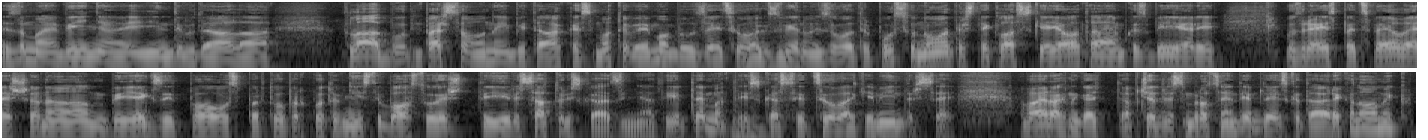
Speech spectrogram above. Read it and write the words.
Es domāju, viņa individuālā klātbūtne personība bija tā, kas motivēja mobilizēt cilvēkus uz vienu uz otru pusi. Un otrs, tie klasiskie jautājumi, kas bija arī uzreiz pēc vēlēšanām, bija exit polls par to, par ko viņi īsti balstojuši tīri saturiskā ziņā, tīri tematiski, kas ir cilvēkiem interesē. Vairāk nekā ap 40% teica, ka tā ir ekonomika.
